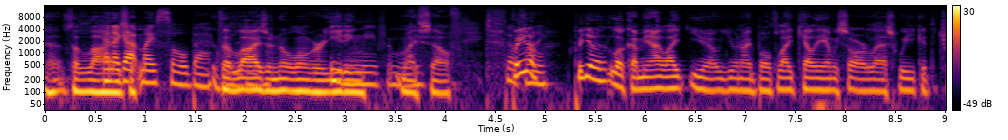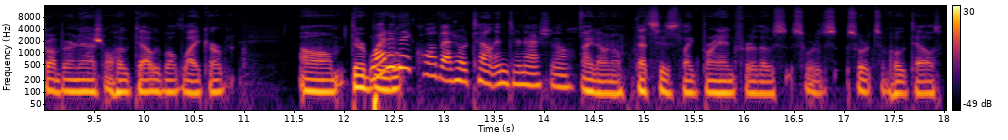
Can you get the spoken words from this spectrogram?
uh, the lies. and I got my soul back. the from lies are no longer Eating eating, me from myself. so but you funny. But you know, look. I mean, I like you know, you and I both like Kellyanne. We saw her last week at the Trump International Hotel. We both like her. Um, they're Why do they call that hotel international? I don't know. That's his like brand for those sorts sorts of hotels.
